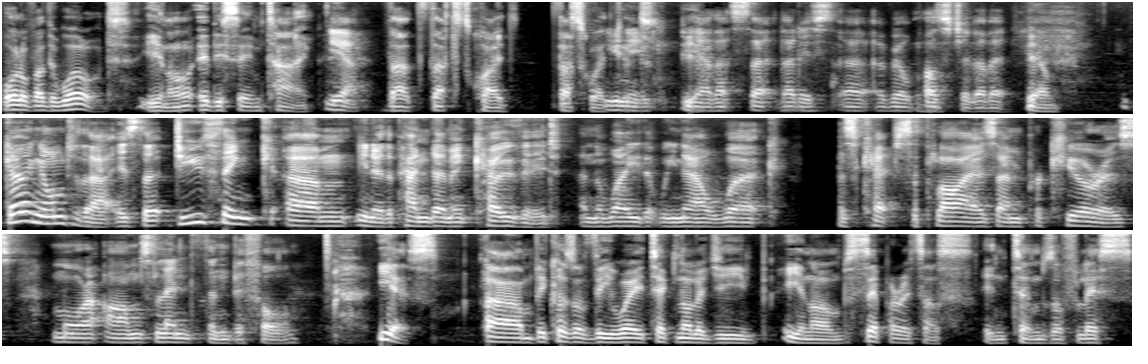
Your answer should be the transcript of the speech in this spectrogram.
all over the world, you know, at the same time. Yeah, That that's quite that's quite unique. Good. Yeah, that's that. That is a, a real positive of it. Yeah. Going on to that is that do you think um, you know the pandemic, COVID, and the way that we now work has kept suppliers and procurers more at arm's length than before? Yes, um, because of the way technology, you know, separates us in terms of less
